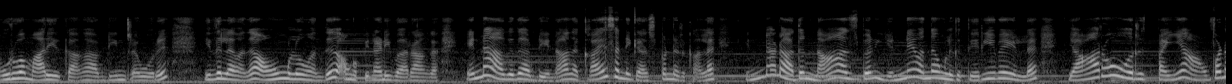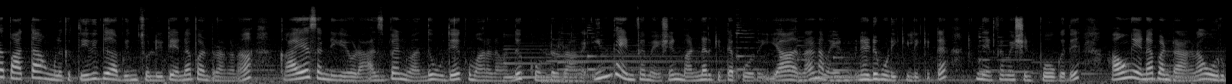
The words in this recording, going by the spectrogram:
உருவம் மாறி இருக்காங்க அப்படின்ற ஒரு இதில் வந்து அவங்களும் வந்து அவங்க பின்னாடி வராங்க. என்ன ஆகுது அப்படின்னா அந்த காயசண்டிக்கு ஹஸ்பண்ட் இருக்கான்ல. என்னடா அது? நான் ஹஸ்பண்ட் என்னே வந்து அவங்களுக்கு தெரியவே இல்லை. யாரோ ஒரு பையன் அவனை பார்த்தா அவங்களுக்கு தெரியுது அப்படின்னு சொல்லிட்டு என்ன பண்ணுறாங்கன்னா காயசண்டிகையோட ஹஸ்பண்ட் வந்து உதயகுமாரனை வந்து கொண்டுடுறாங்க இந்த இன்ஃபர்மேஷன் மன்னர்கிட்ட போகுது. யாருன்னா நம்ம நெடுமுடி கிளிக்கிட்ட இந்த இன்ஃபர்மேஷன் போகுது. அவங்க என்ன பண்ணுறாங்கன்னா ஒரு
